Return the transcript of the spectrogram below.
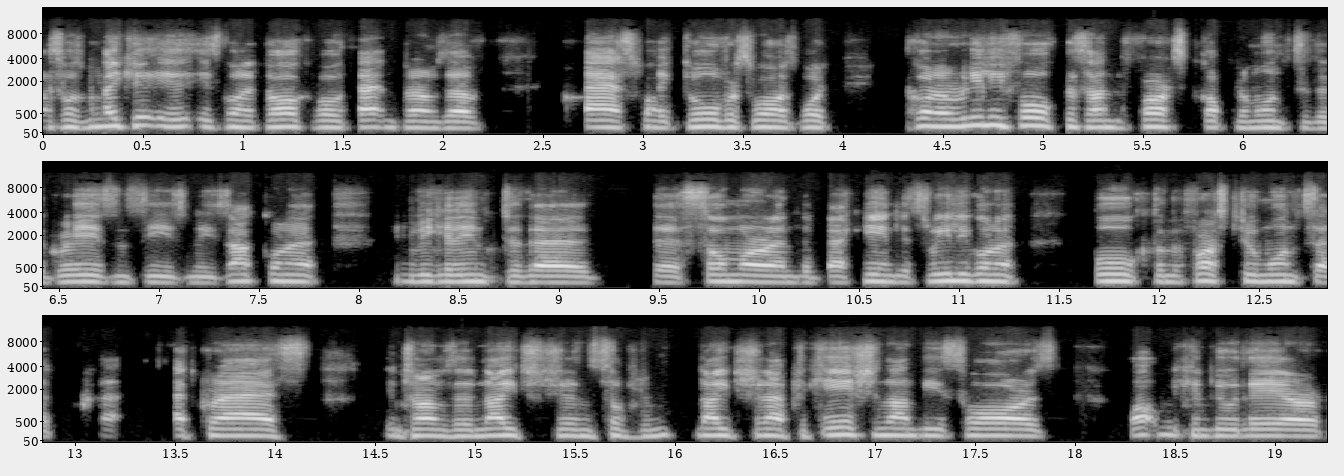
I suppose Mike is, going to talk about that in terms of grass, white clover swards, but he's going to really focus on the first couple of months of the grazing season. He's not going to maybe get into the, the summer and the back end. It's really going to focus on the first two months at, at grass in terms of nitrogen, nitrogen application on these swards, what we can do there,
